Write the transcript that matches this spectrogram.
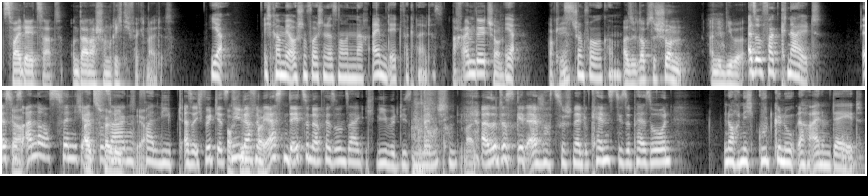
zwei Dates hat und danach schon richtig verknallt ist. Ja. Ich kann mir auch schon vorstellen, dass man nach einem Date verknallt ist. Nach einem Date schon? Ja. Okay. Ist schon vorgekommen. Also glaubst du schon an die Liebe? Also verknallt. Ist was Ja. anderes, finde ich, als, Als zu verliebt, sagen, ja. verliebt. Also ich würde jetzt Auf nie nach einem Fall. ersten Date zu einer Person sagen, ich liebe diesen Menschen. Also das geht einfach zu schnell. Du kennst diese Person noch nicht gut genug nach einem Date.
